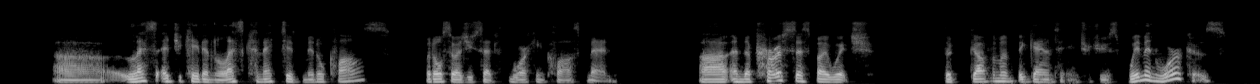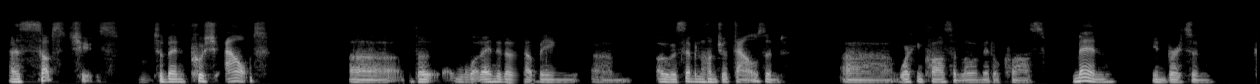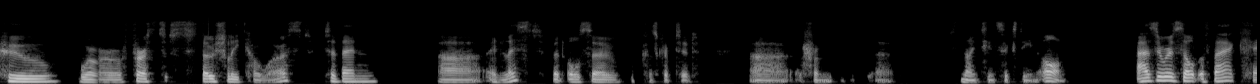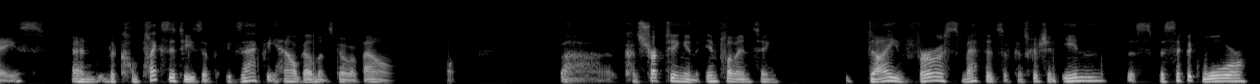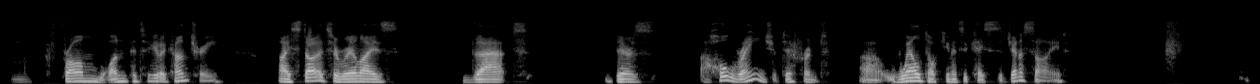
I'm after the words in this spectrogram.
uh, less educated and less connected middle class, but also, as you said, working class men. Uh, and the process by which the government began to introduce women workers as substitutes mm. to then push out uh, the what ended up being um, over 700,000 uh, working class and lower middle class men in Britain who were first socially coerced to then enlist, but also conscripted uh, from 1916 uh, on. As a result of that case, and the complexities of exactly how governments go about uh, constructing and implementing diverse methods of conscription in the specific war mm. from one particular country, I started to realize that there's a whole range of different uh, well documented cases of genocide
